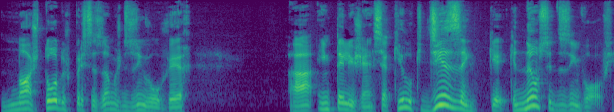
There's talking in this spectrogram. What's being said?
Nós todos precisamos desenvolver a inteligência, aquilo que dizem que, que não se desenvolve.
